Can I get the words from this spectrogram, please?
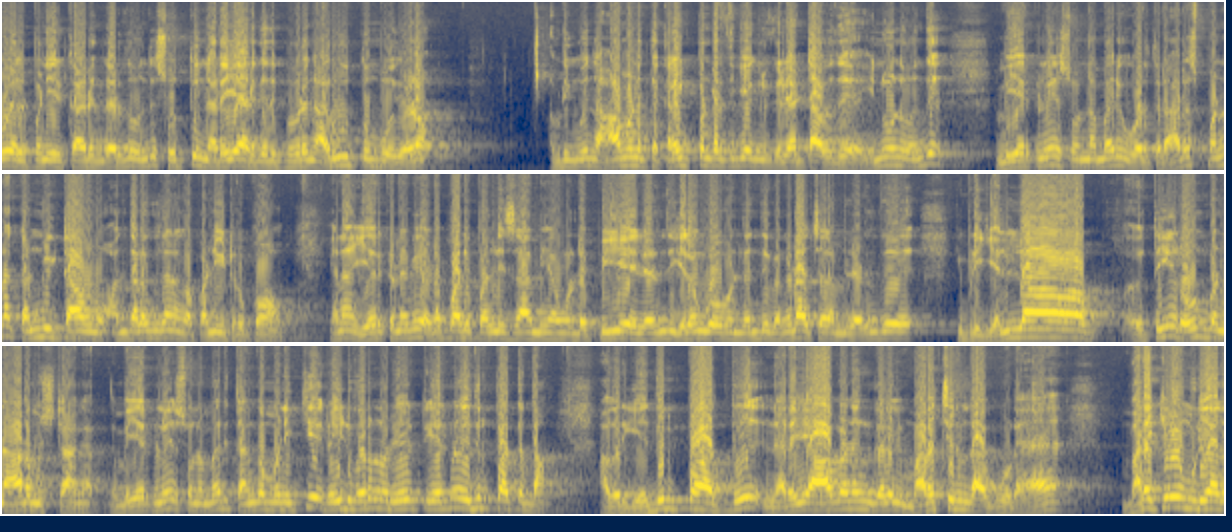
ஊழல் பண்ணியிருக்காருங்கிறது வந்து சொத்து நிறையா இருக்குது. இப்போ பாருங்க அறுபத்தொம்போது இடம். அப்படிங்கும்போது இந்த ஆவணத்தை கலெக்ட் பண்ணுறதுக்கே எங்களுக்கு லேட் ஆகுது இன்னொன்று வந்து நம்ம ஏற்கனவே சொன்ன மாதிரி ஒருத்தர் அரெஸ்ட் பண்ணால் கன்விக்ட் ஆகணும். அந்த அளவுக்கு தான் நாங்கள் பண்ணிட்டு இருக்கோம். ஏன்னா ஏற்கனவே எடப்பாடி பழனிசாமி அவங்களுடைய பிஏலேருந்து இளங்கோவன்லேருந்து வெங்கடாச்சலம்லேருந்து இப்படி எல்லாத்தையும் ரவுண்ட் பண்ண ஆரம்பிச்சிட்டாங்க. நம்ம ஏற்கனவே சொன்ன மாதிரி தங்கமணிக்கு ரெய்டு வரும்னு ஒரு ஏற்கனவே எதிர்பார்த்தது தான் அவர் எதிர்பார்த்து நிறைய ஆவணங்களை மறைச்சிருந்தா கூட மறைக்கவே முடியாத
